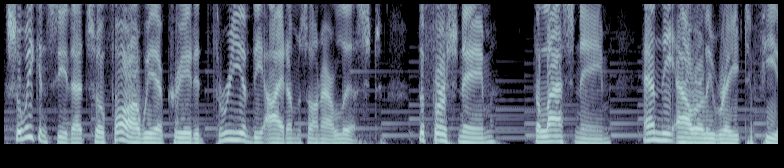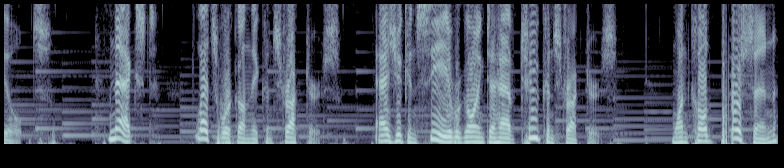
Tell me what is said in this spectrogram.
So we can see that so far we have created three of the items on our list, the first name, the last name, and the hourly rate fields. Next, let's work on the constructors. As you can see, we're going to have two constructors. One called person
